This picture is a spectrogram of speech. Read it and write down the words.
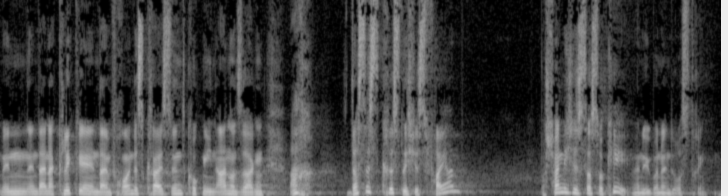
in, in deiner Clique, in deinem Freundeskreis sind, gucken ihn an und sagen, ach, das ist christliches Feiern? Wahrscheinlich ist das okay, wenn wir über den Durst trinken.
